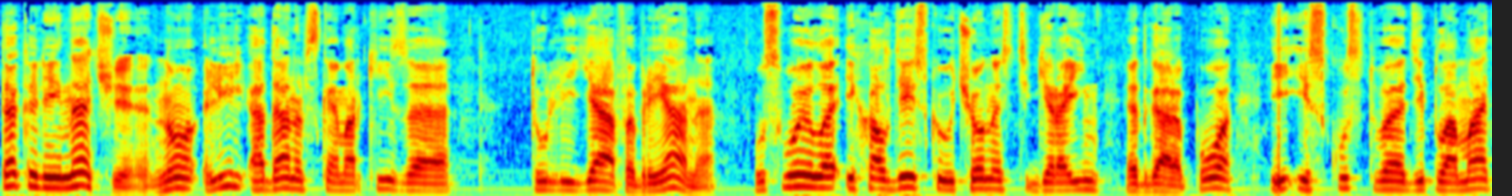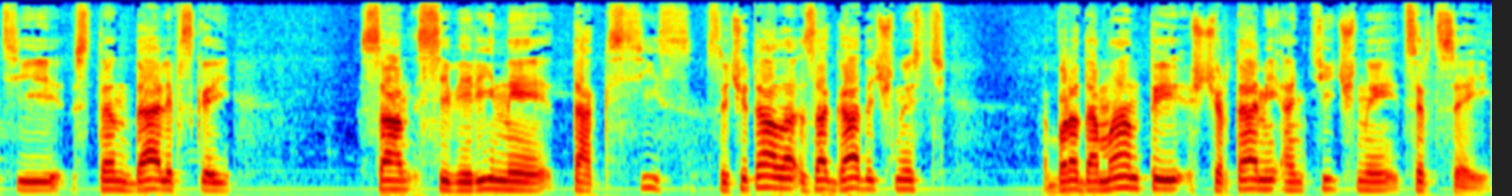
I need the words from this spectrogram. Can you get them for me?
Так или иначе, но Лиль-Адановская маркиза Тулия Фабриана усвоила и халдейскую ученость героинь Эдгара По, и искусство дипломатии Стендалевской Сан-Северины Таксис, сочетала загадочность Брадаманты с чертами античной Церцеи.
